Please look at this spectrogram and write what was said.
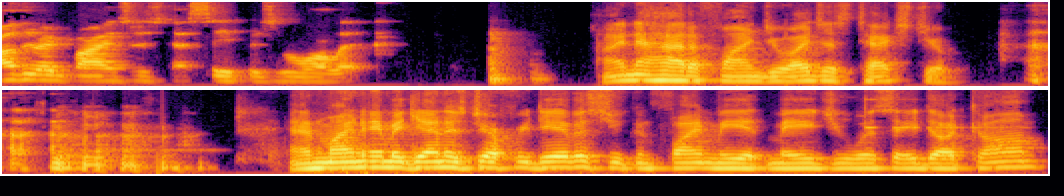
other advisors at Sapers and Wallack. I know how to find you. I just text you. and my name again is Jeffrey Davis. You can find me at mageusa.com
